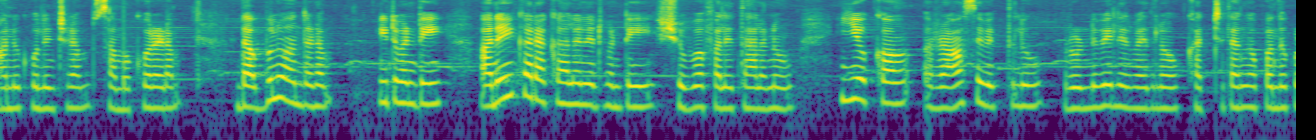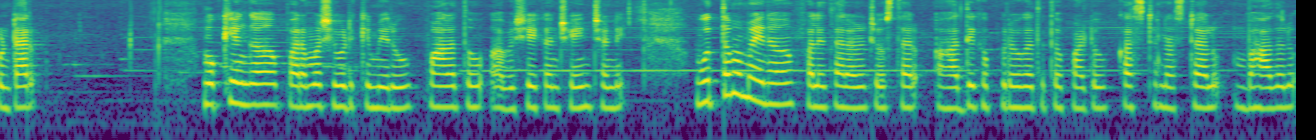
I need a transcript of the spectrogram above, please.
అనుకూలించడం సమకూరడం డబ్బులు అందడం ఇటువంటి అనేక రకాలైనటువంటి శుభ ఫలితాలను ఈ యొక్క రాశి వ్యక్తులు రెండు వేల ఇరవై ఐదులో ఖచ్చితంగా పొందుకుంటారు. ముఖ్యంగా పరమశివుడికి మీరు పాలతో అభిషేకం చేయించండి. ఉత్తమమైన ఫలితాలను చూస్తారు. ఆర్థిక పురోగతితో పాటు కష్ట నష్టాలు బాధలు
